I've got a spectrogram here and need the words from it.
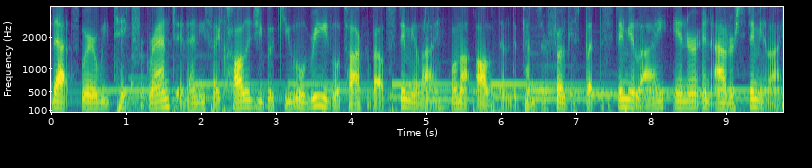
that's where we take for granted. Any psychology book you will read will talk about stimuli. Well, not all of them, depends their focus, but the stimuli, inner and outer stimuli.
